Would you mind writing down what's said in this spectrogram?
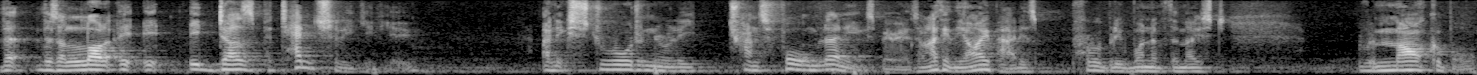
that there's a lot. Of, it, it, it does potentially give you an extraordinarily transformed learning experience, and I think the iPad is probably one of the most remarkable,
